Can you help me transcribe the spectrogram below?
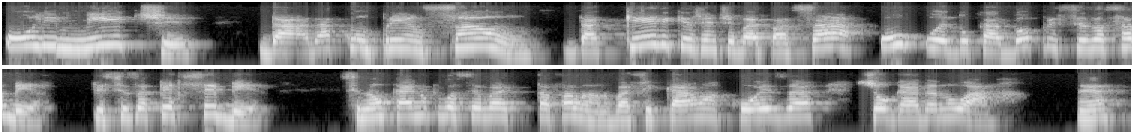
o limite da, da, compreensão daquele que a gente vai passar, o, o, educador precisa saber, precisa perceber. Senão cai no que você vai estar tá falando, vai ficar uma coisa jogada no ar, né?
